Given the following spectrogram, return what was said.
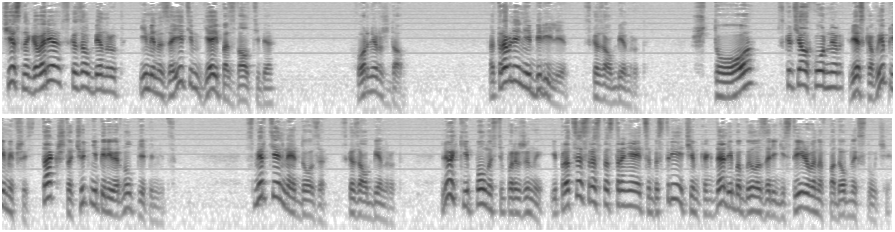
Честно говоря, сказал Бенрут, именно за этим я и позвал тебя. Хорнер ждал. Отравление бериллия, сказал Бенрут. Что? Вскричал Хорнер, резко выпрямившись так, что чуть не перевернул пепельницу. Смертельная доза, сказал Бенрут. Легкие полностью поражены, и процесс распространяется быстрее, чем когда-либо было зарегистрировано в подобных случаях.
